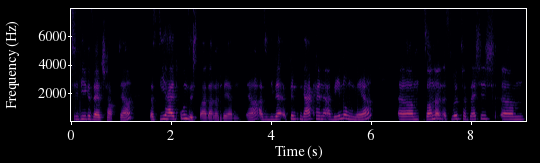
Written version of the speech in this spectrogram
Zivilgesellschaft, ja, dass die halt unsichtbar darin werden. Ja? Also die finden gar keine Erwähnung mehr, ähm, sondern es wird tatsächlich ähm,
